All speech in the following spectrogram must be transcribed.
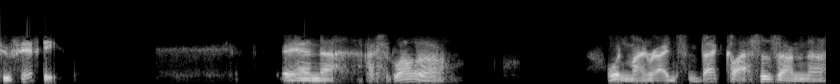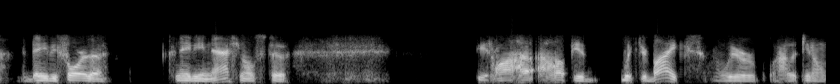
250." And uh, I said, "Well, uh, I wouldn't mind riding some vet classes on uh, the day before the Canadian Nationals to, you know, I'll, I'll help you with your bikes." We were, I was, you know,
